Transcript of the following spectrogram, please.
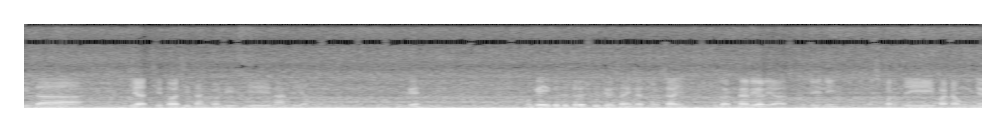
Kita lihat situasi dan kondisi nanti ya. Oke. Oke ikuti terus video saya nggak selesai. Untuk eksterior ya seperti ini. Seperti pada umumnya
